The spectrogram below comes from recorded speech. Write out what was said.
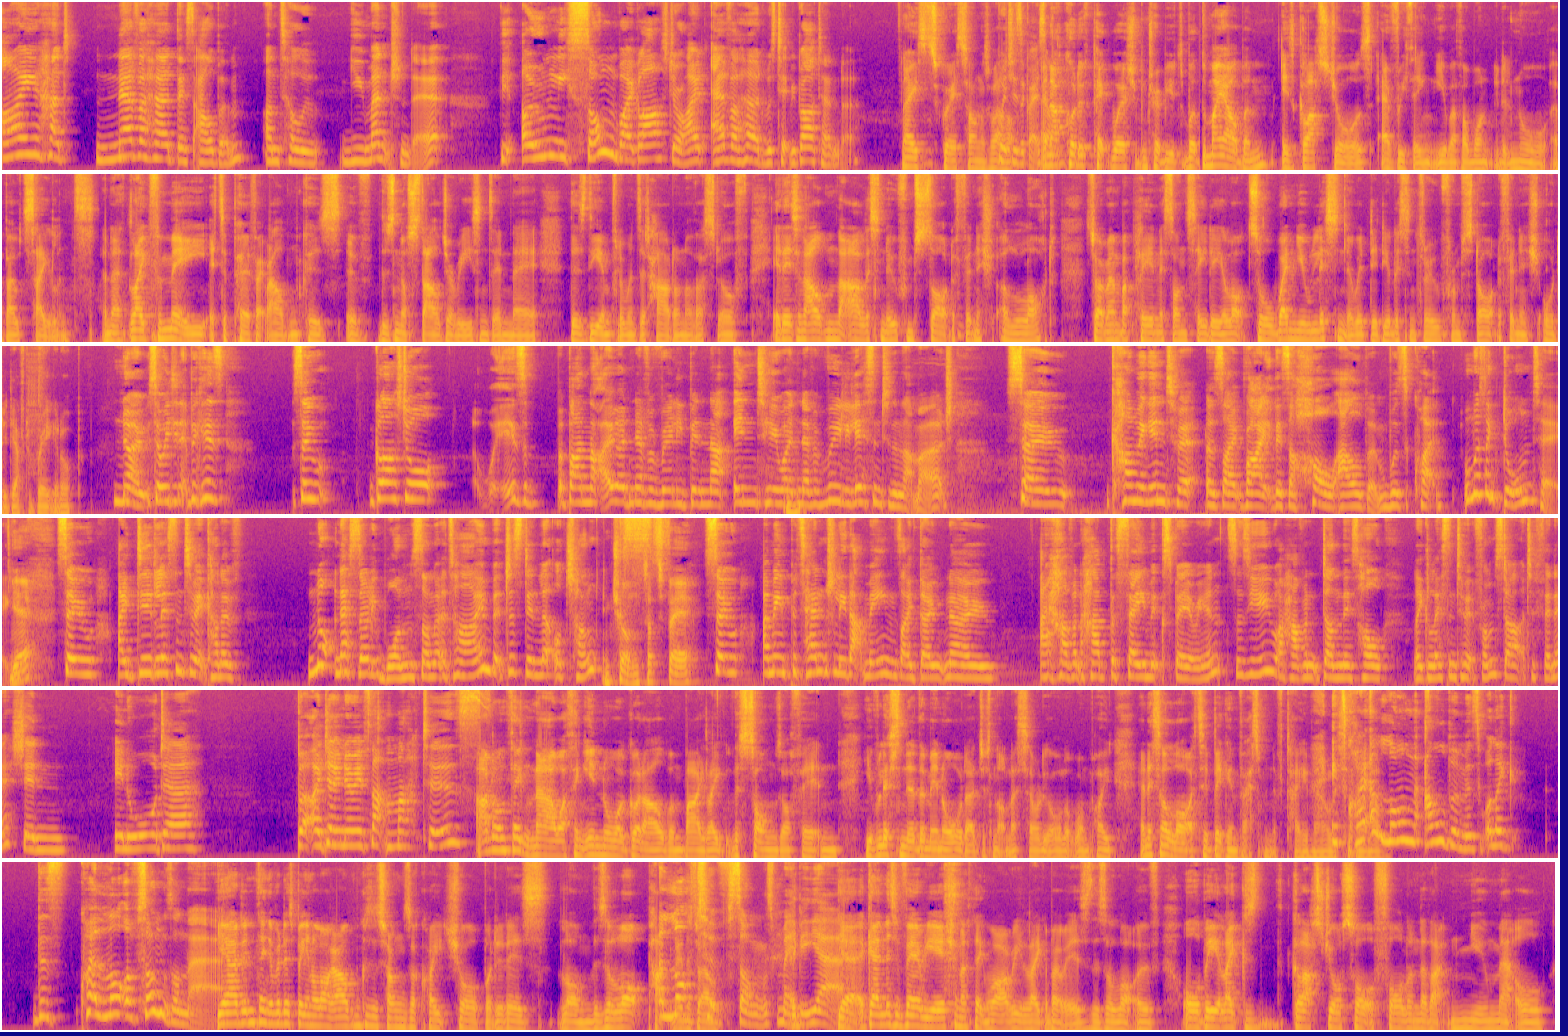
I had never heard this album until you mentioned it. The only song by Glassjaw I'd ever heard was Tip Me Bartender. Nice, it's a great song as well. Which is a great song. And. I could have picked Worship and Tribute, but my album is Glassjaw's Everything You Ever Wanted to Know About Silence. And that, like for me, it's a perfect album because of there's nostalgia reasons in there. There's the influence it had on other stuff. It is an album that I listen to from start to finish a lot. So I remember playing this on CD a lot. So when you listen to it, did you listen through from start to finish, or did you have to break it up? No, so I didn't because so Glassjaw is a, a band that I had never really been that into. I'd never really listened to them that much. So coming into it as like right, there's a whole album was quite almost like daunting. Yeah. So I did listen to it kind of not necessarily one song at a time, but just in little chunks. In chunks, that's fair. So, I mean, potentially that means I don't know. I haven't had the same experience as you. I haven't done this whole like listen to it from start to finish in in order. But I don't know if that matters. I don't think now. I think you know a good album by like the songs off it, and you've listened to them in order, just not necessarily all at one point. And it's a lot. It's a big investment of time now. It's quite a long album as well. Like there's quite a lot of songs on there. Yeah, I didn't think of it as being a long album because the songs are quite short, but it is long. There's a lot a packed lot as well. of songs, maybe. Yeah. Yeah, again, there's a variation. I think what I really like about it is there's a lot of, albeit like Glassjaw sort of fall under that nu metal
